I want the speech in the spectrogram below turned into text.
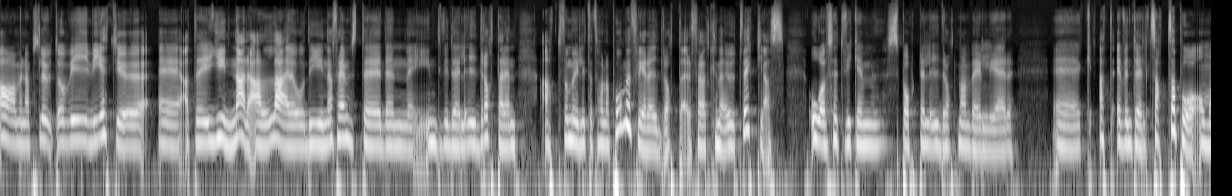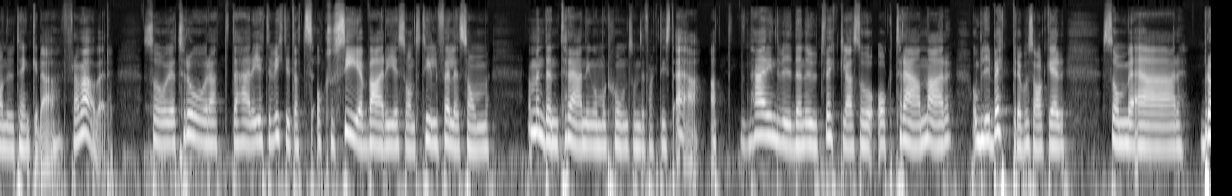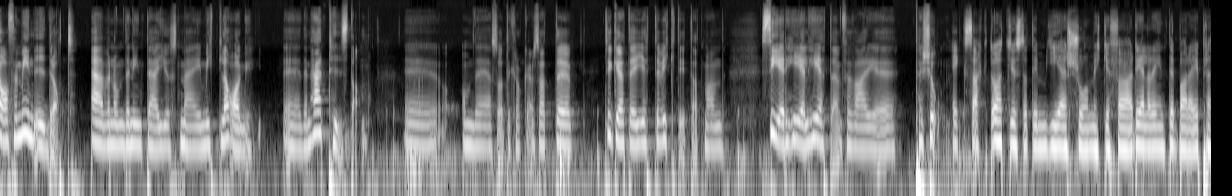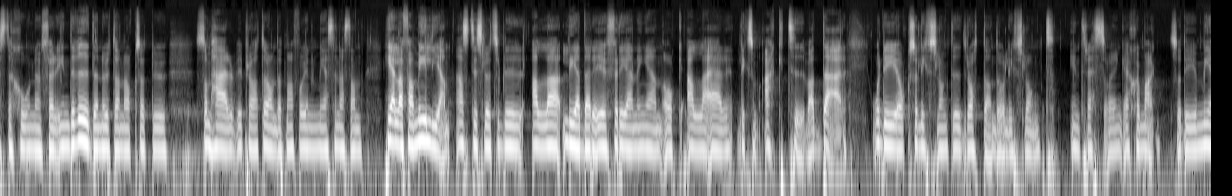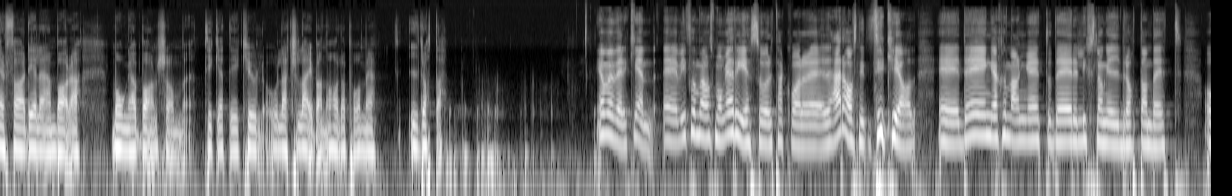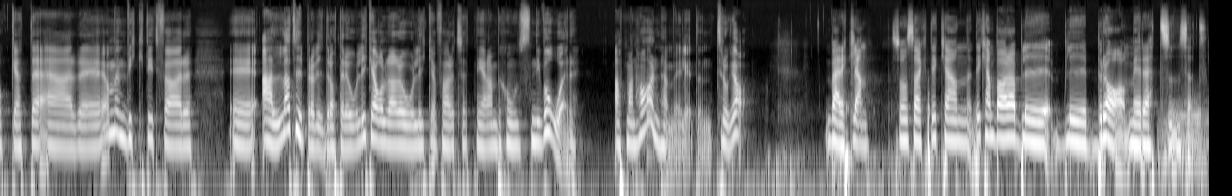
Ja men absolut och vi vet ju eh, att det gynnar alla och det gynnar främst eh, den individuella idrottaren att få möjlighet att hålla på med flera idrotter för att kunna utvecklas. Oavsett vilken sport eller idrott man väljer eh, att eventuellt satsa på om man nu tänker det framöver. Så jag tror att det här är jätteviktigt att också se varje sånt tillfälle som ja, men den träning och motion som det faktiskt är. Att den här individen utvecklas och, och tränar och blir bättre på saker som är bra för min idrott. Även om den inte är just med i mitt lag eh, den här tisdagen. Eh, om det är så att det krockar. Så att, eh, tycker att det är jätteviktigt att man ser helheten för varje person. Exakt, och att just att det ger så mycket fördelar, inte bara i prestationen för individen utan också att du, som här vi pratar om, att man får in med sig nästan hela familjen. Alltså till slut så blir alla ledare i föreningen och alla är liksom aktiva där. Och det är också livslångt idrottande och livslångt intresse och engagemang. Så det är mer fördelar än bara många barn som tycker att det är kul att lattja och hålla på med idrotta. Ja men verkligen. Eh, vi får med oss många resor tack vare det här avsnittet tycker jag. Eh, det är engagemanget och det är det livslånga idrottandet och att det är eh, ja, men viktigt för eh, alla typer av idrottare, olika åldrar och olika förutsättningar och ambitionsnivåer. Att man har den här möjligheten, tror jag. Verkligen. Som sagt, det kan, det kan bara bli, bli bra med rätt synsätt.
